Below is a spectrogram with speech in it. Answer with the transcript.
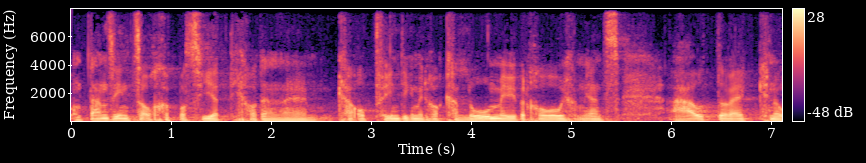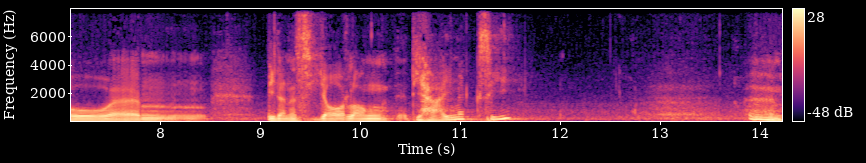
Und dann sind Sachen passiert. Ich habe dann äh, keine Abfindung mehr, ich habe keinen Lohn mehr bekommen. Ich habe mir das Auto weggenommen. Ähm, bin dann ein Jahr lang die Heime ähm,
